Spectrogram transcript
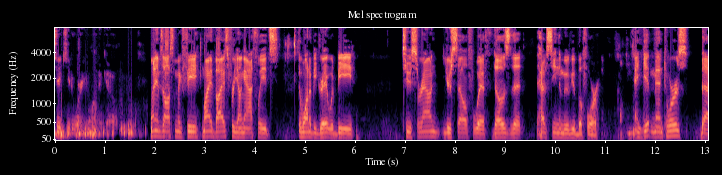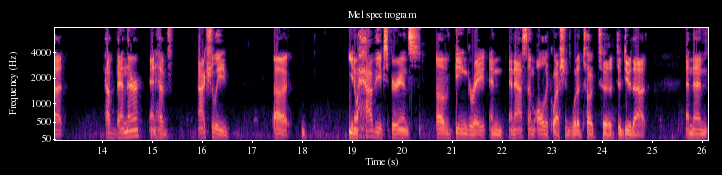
take you to where you want to go. My name is Austin McPhee. My advice for young athletes that want to be great would be to surround yourself with those that have seen the movie before and get mentors that have been there and have actually, uh, you know, have the experience of being great and, and ask them all the questions, what it took to, to do that. And then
